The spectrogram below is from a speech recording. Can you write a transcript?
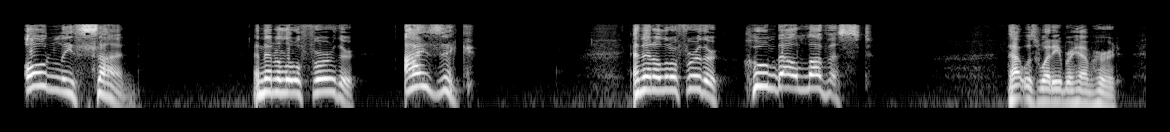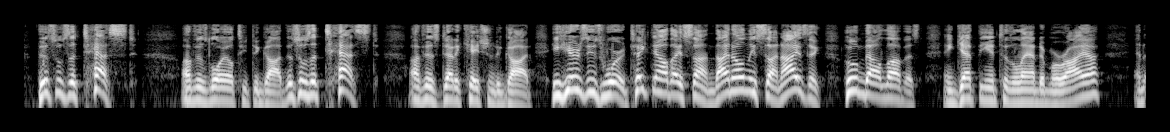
only son. And then a little further, Isaac. And then a little further, whom thou lovest. That was what Abraham heard. This was a test of his loyalty to God. This was a test of his dedication to God. He hears these words Take now thy son, thine only son, Isaac, whom thou lovest, and get thee into the land of Moriah, and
